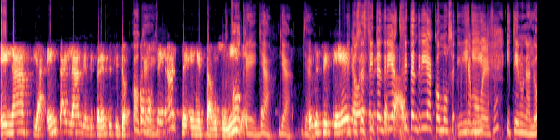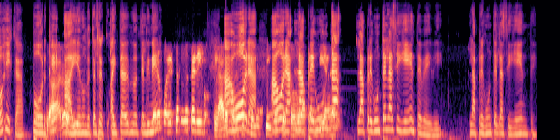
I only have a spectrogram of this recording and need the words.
en Asia, en Tailandia, en diferentes sitios, Ok. como se hace en Estados Unidos. Ok, ya, ya, ya. Es decir, que ella Entonces sí tendría, sí tendría como se- y, tiene una lógica, porque Claro. ahí es donde está el ahí está donde está el dinero. Pero por eso que yo te digo, claro. ahora, ahora la a pregunta, la pregunta es la siguiente, baby. La pregunta es la siguiente.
